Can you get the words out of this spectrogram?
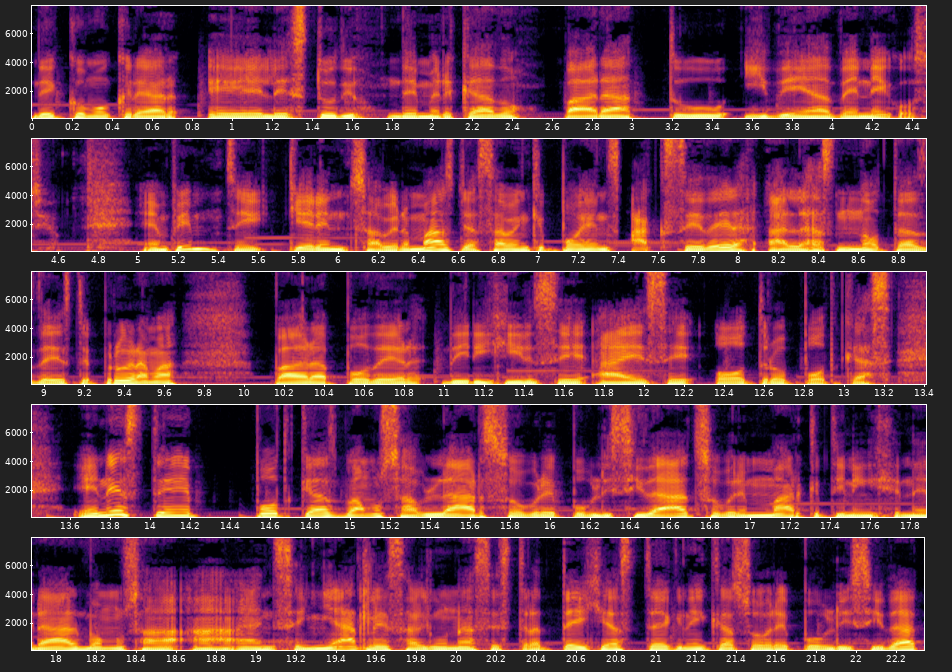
de cómo crear el estudio de mercado para tu idea de negocio. En fin, si quieren saber más, ya saben que pueden acceder a las notas de este programa para poder dirigirse a ese otro podcast. En este podcast vamos a hablar sobre publicidad, sobre marketing en general, vamos a, enseñarles algunas estrategias, técnicas sobre publicidad,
